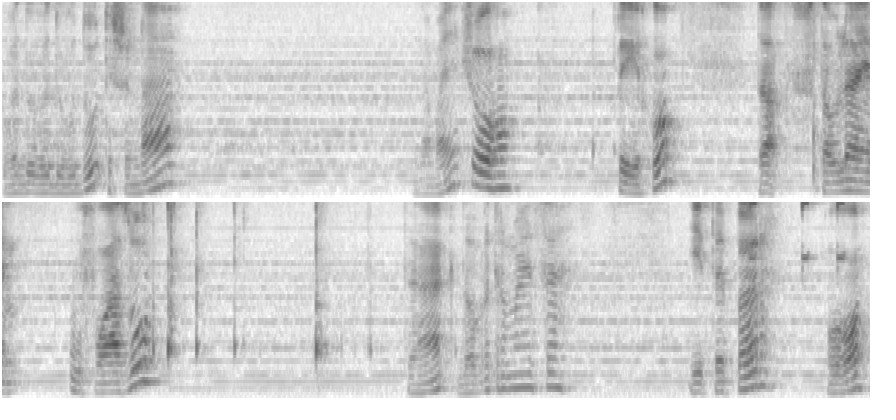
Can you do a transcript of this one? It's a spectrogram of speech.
веду, веду, веду, тишина. Немає нічого. Тихо. Так, вставляємо у фазу. Так, добре тримається. І тепер. Ого.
